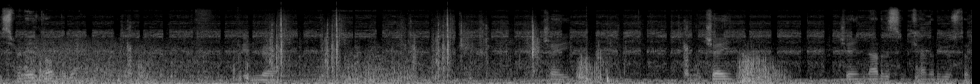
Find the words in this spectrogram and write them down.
ismi neydi lan bunun? Bilmiyorum. Jane. Jane. Jane neredesin? Kendini göster.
